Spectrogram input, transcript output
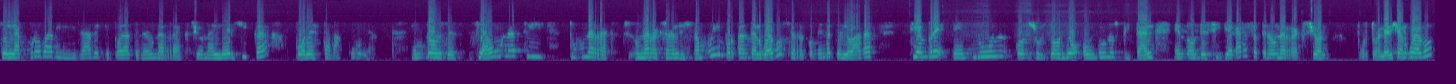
que la probabilidad de que pueda tener una reacción alérgica por esta vacuna. Entonces, si aún así tuvo una, una reacción alérgica muy importante al huevo, se recomienda que lo hagas siempre en un consultorio o en un hospital en donde si llegaras a tener una reacción por tu alergia al huevo,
